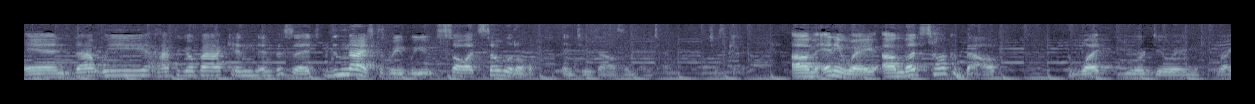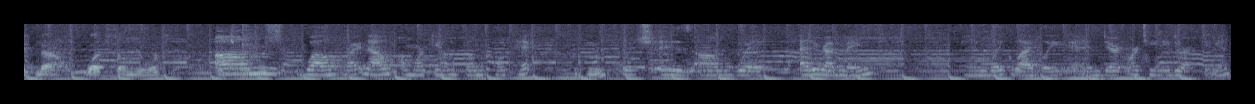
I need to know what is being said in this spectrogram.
and that we have to go back and, and visit. It's nice because we, we saw it so little in 2010. Just kidding. Um, anyway, um, let's talk about what you are doing right now. What film you're working on? Um, is- well, right now I'm working on a film called Hick, Mhm. which is um, with Eddie Redmayne and Blake Lively and Derick Martini directing it.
